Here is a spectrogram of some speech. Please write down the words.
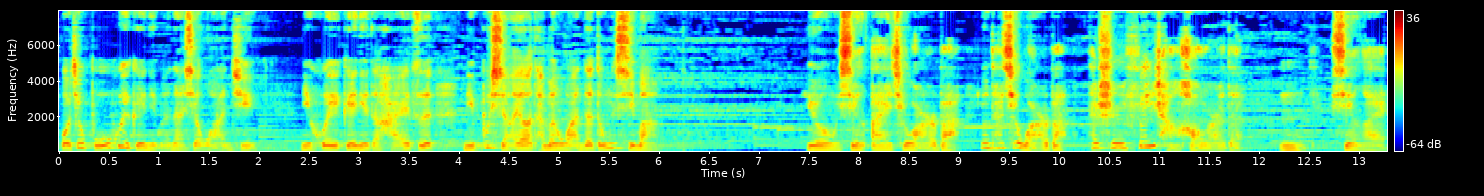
我就不会给你们那些玩具。你会给你的孩子你不想要他们玩的东西吗？用性爱去玩吧，用它去玩吧，它是非常好玩的。嗯，性爱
